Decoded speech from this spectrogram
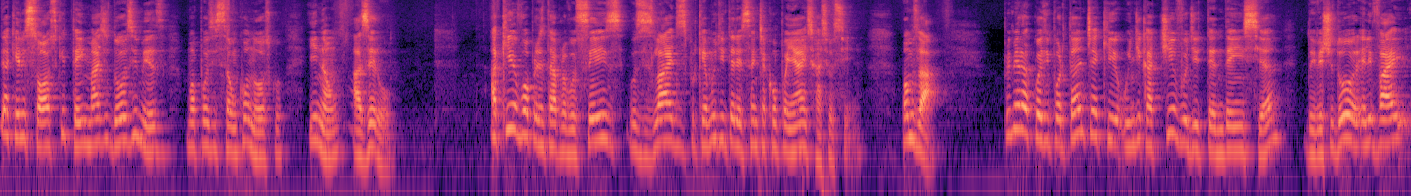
daquele sócio que tem mais de 12 meses uma posição conosco e não a zerou. Aqui eu vou apresentar para vocês os slides porque é muito interessante acompanhar esse raciocínio. Vamos lá. Primeira coisa importante é que o indicativo de tendência do investidor ele vai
